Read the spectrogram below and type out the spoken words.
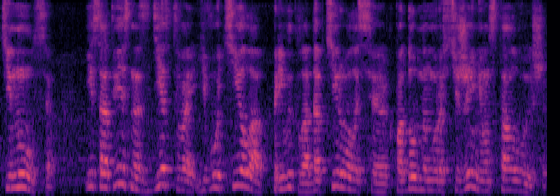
тянулся. И, соответственно, с детства его тело привыкло, адаптировалось э, к подобному растяжению, он стал выше.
